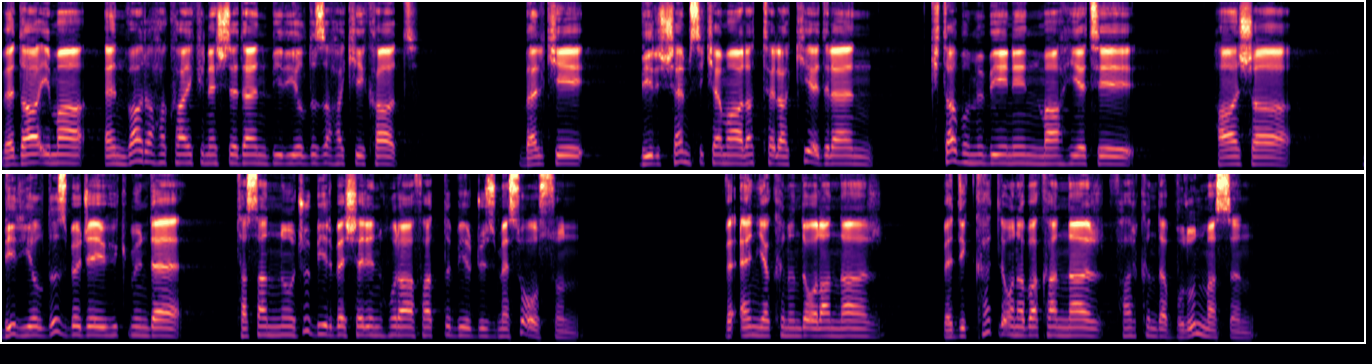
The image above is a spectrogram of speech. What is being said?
ve daima envar-ı hakaiki neşreden bir yıldızı hakikat, belki bir şemsi kemalat telakki edilen Kitab-ı Mübin'in mahiyeti, haşa bir yıldız böceği hükmünde tasannucu bir beşerin hurafatlı bir düzmesi olsun. Ve en yakınında olanlar ve dikkatle ona bakanlar farkında bulunmasın.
